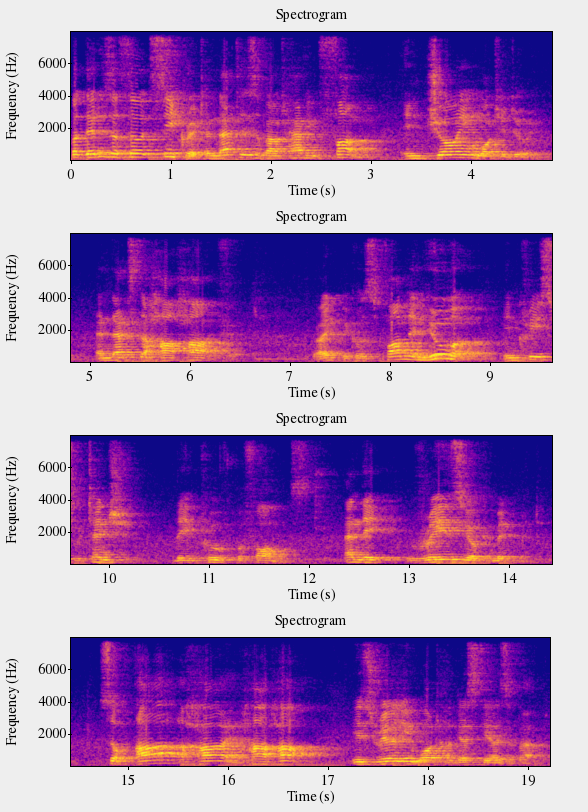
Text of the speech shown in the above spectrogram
But there is a third secret and that is about having fun, enjoying what you're doing. And that's the ha-ha effect, right? Because fun and humor increase retention, they improve performance, and they raise your commitment. So ah, aha, and ha-ha is really what Agastya is about.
